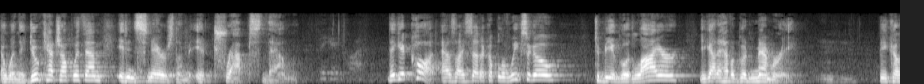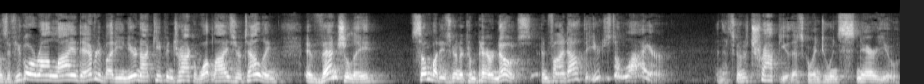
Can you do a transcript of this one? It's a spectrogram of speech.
And when they do catch up with them, it ensnares them, it traps them. They get caught. As I said a couple of weeks ago, to be a good liar, you got to have a good memory. Mm-hmm. Because if you go around lying to everybody and you're not keeping track of what lies you're telling, eventually somebody's going to compare notes and find out that you're just a liar. And that's going to trap you, that's going to ensnare you.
